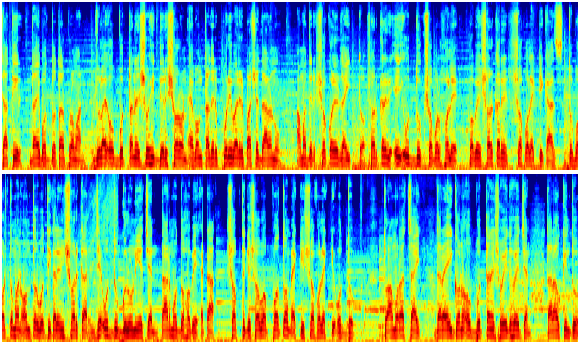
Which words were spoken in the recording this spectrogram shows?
জাতির দায়বদ্ধতার প্রমাণ। জুলাই অভ্যুত্থানের শহীদদের স্মরণ এবং তাদের পরিবারের পাশে দাঁড়ানো আমাদের সকলের দায়িত্ব। সরকারের এই উদ্যোগ সফল হলে হবে সরকারের সফল একটি কাজ। তো বর্তমান অন্তর্বর্তীকালীন সরকার যে উদ্যোগগুলো নিয়েছেন, তার মধ্যে হবে এটা সবথেকে সর্বপ্রথম একটি সফল একটি উদ্যোগ। তো আমরা চাই যারা এই গণ অভ্যুত্থানে শহীদ হয়েছেন, তারাও কিন্তু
